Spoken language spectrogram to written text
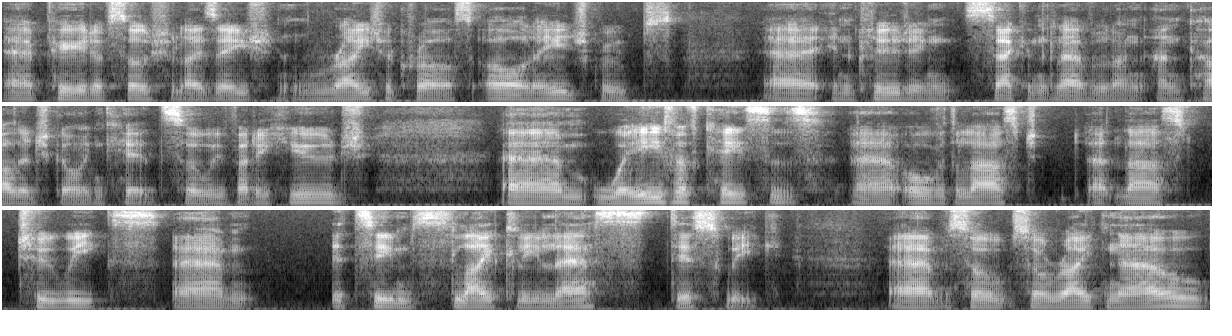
uh, period of socialization right across all age groups, uh, including second level and, and college going kids. So we've had a huge um, wave of cases uh, over the last at last two weeks. Um, it seems slightly less this week. Um, so, so right now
